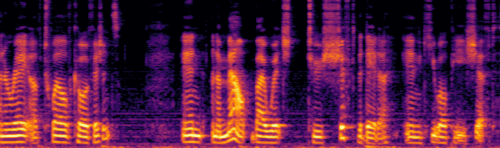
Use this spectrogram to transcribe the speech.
an array of 12 coefficients, and an amount by which to shift the data in QLP shift.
